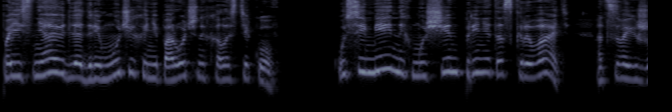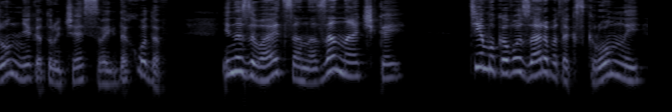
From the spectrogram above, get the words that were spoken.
Поясняю для дремучих и непорочных холостяков. У семейных мужчин принято скрывать от своих жен некоторую часть своих доходов. И называется она заначкой. Тем, у кого заработок скромный,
